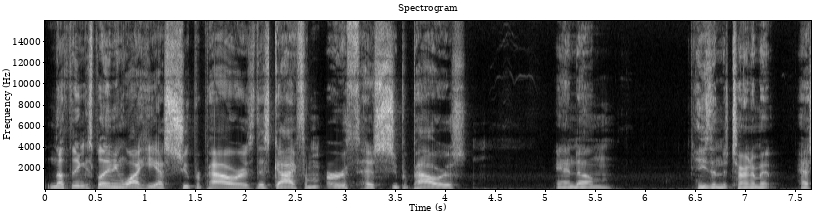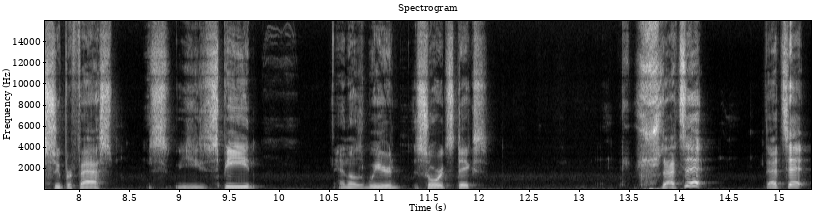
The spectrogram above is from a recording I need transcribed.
Nothing explaining why he has superpowers. This guy from Earth has superpowers, and um, he's in the tournament. Has super fast speed, and those weird sword sticks. That's it. That's it.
